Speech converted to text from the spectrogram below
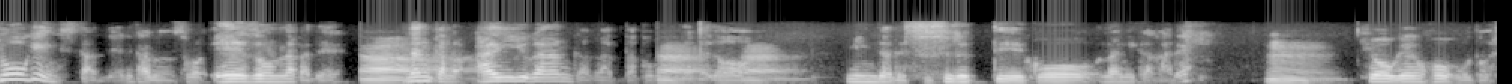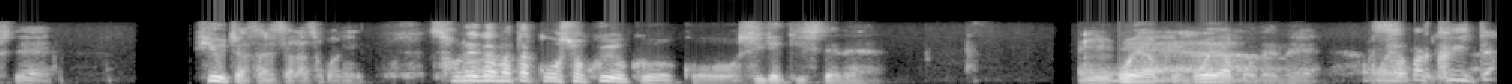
表現したんだよね、多分その映像の中で。ななんかの暗喩がなんかがあったと思うんだけど、みんなですするっていう、こう、何かがね、うん。表現方法として、フューチャーされてたから、そこに。それがまたこう、食欲をこう刺激してね、いいね。親子、親子でね、そば食いたい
